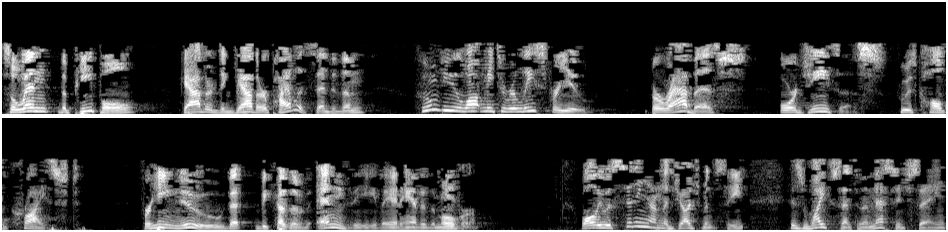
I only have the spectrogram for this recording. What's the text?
So when the people gathered together, Pilate said to them, Whom do you want me to release for you, Barabbas or Jesus, who is called Christ? For he knew that because of envy they had handed him over. While he was sitting on the judgment seat, his wife sent him a message saying,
